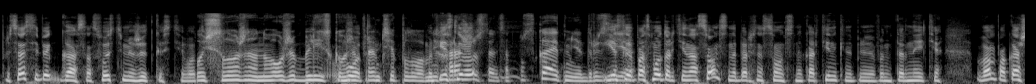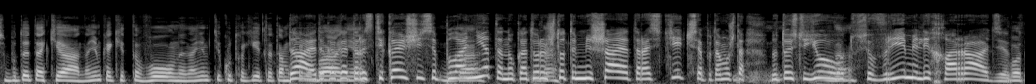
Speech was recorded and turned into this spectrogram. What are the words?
Представь себе газ со свойствами жидкости. Вот. Очень сложно, но уже близко, уже Вот. прям тепло. Мне если хорошо вы- становится, отпускает меня, друзья. Если вы посмотрите на Солнце, на поверхность Солнца, на картинки, например, в интернете, вам покажут, будто это океан, на нем какие-то волны, на нем текут какие-то там Да, это колебания. какая-то растекающаяся Да. планета, но которая Да. что-то мешает растечься, потому что, ну то есть ее Да. вот все время лихорадит. Вот.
